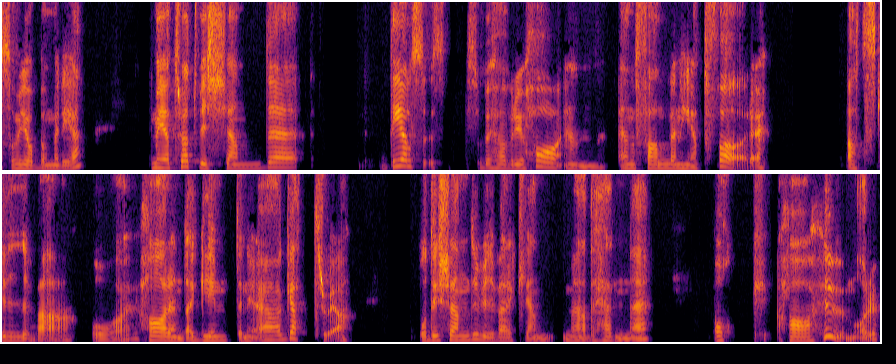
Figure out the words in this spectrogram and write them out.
som jobbar med det. Men jag tror att vi kände, dels så behöver du ha en, en fallenhet för det. Att skriva och ha den där glimten i ögat tror jag. Och det kände vi verkligen med henne. Och ha humor.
